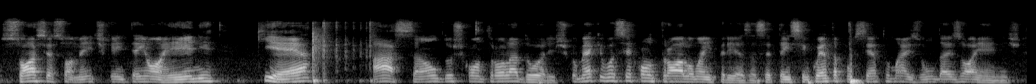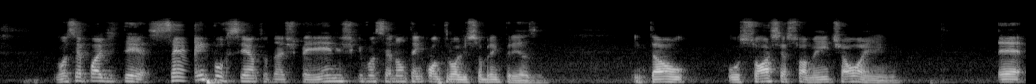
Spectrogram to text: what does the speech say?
Sócio é somente quem tem ON, que é a ação dos controladores. Como é que você controla uma empresa? Você tem 50% mais um das ONs. Você pode ter 100% das PNs que você não tem controle sobre a empresa. Então, o sócio é somente a ON. É,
